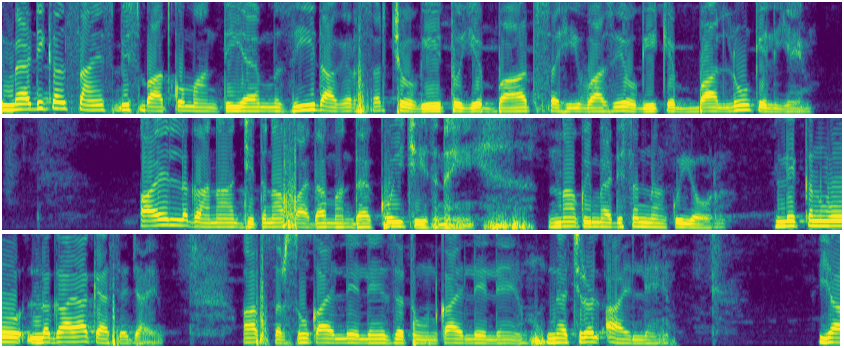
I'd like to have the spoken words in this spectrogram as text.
मेडिकल साइंस भी इस बात को मानती है। मज़ीद आगे रिसर्च होगी तो ये बात सही वाज होगी कि बालों के लिए ऑयल लगाना जितना फ़ायदा मंद है, कोई चीज़ नहीं। ना कोई मेडिसन ना कोई और। लेकिन वो लगाया कैसे जाए? आप सरसों का आयल ले लें, जैतून का आयल ले लें नेचुरल आयल लें, या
